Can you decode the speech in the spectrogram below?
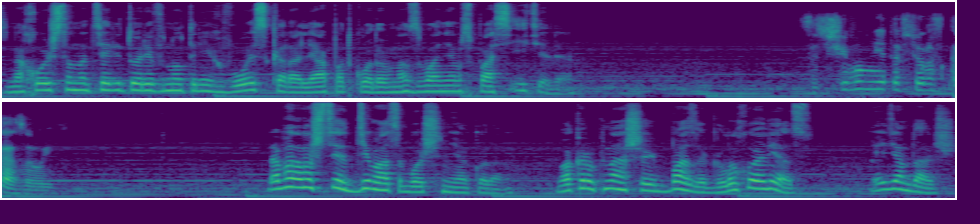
Ты находишься на территории внутренних войск короля под кодовым названием Спасителя. Зачем вы мне это все рассказываете? Да потому что тебе деваться больше некуда. Вокруг нашей базы глухой лес. Идем дальше.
